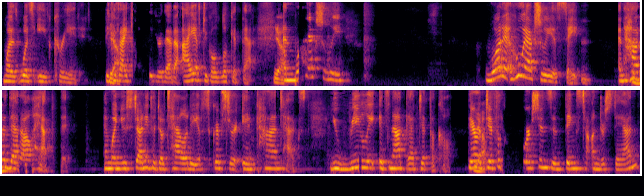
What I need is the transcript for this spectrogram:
was was Eve created? Because Yeah. I can't figure that out. I have to go look at that. Yeah. And what actually what who actually is Satan? And how Mm-hmm. did that all happen? And when you study the totality of scripture in context, you really it's not that difficult. There Yeah. are difficult portions and things to understand,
